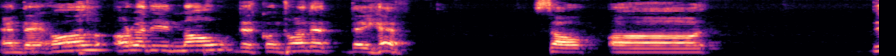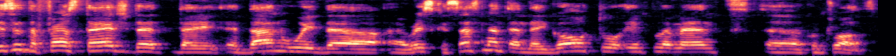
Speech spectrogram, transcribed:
and they all already know the control that they have. So uh, this is the first stage that they are done with the risk assessment, and they go to implement uh, controls.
